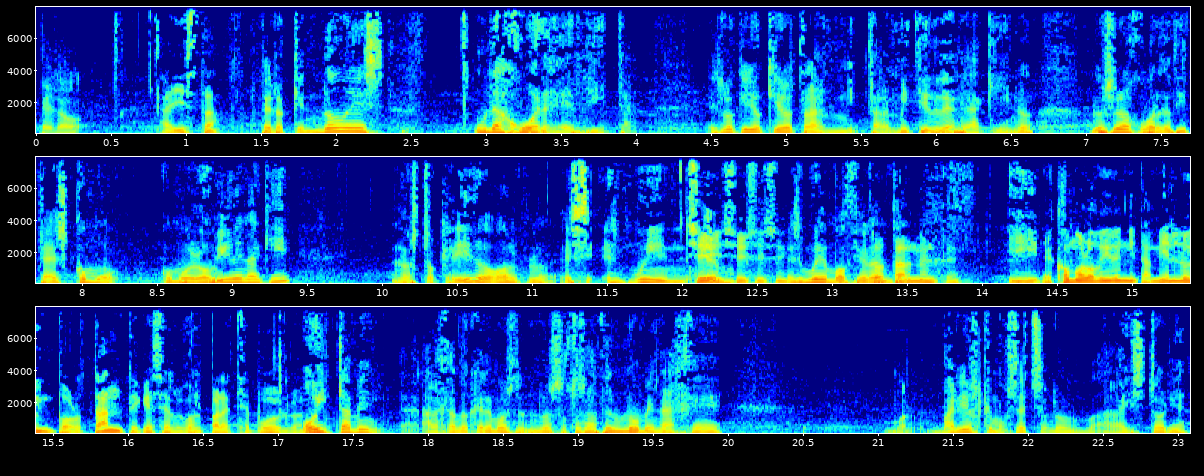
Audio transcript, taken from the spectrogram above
Pero Ahí está. pero que no es una juerguecita. Es lo que yo quiero transmi- transmitir desde aquí, ¿no? No es una juerguecita, es como, como lo viven aquí nuestro querido golf, ¿no? Es, es muy, Sí, es, sí, sí, sí. es muy emocionante. Totalmente. Y Es como lo viven y también lo importante que es el gol para este pueblo. ¿no? hoy también, Alejandro, queremos nosotros hacer un homenaje, bueno, varios que hemos hecho, ¿no? A la historia.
